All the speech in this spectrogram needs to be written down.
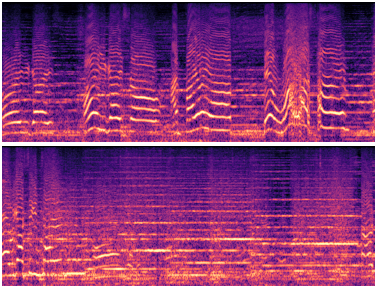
Alright you guys. Alright you guys, so I'm finally up. A long ass time and we got sick and tired. And I'll,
